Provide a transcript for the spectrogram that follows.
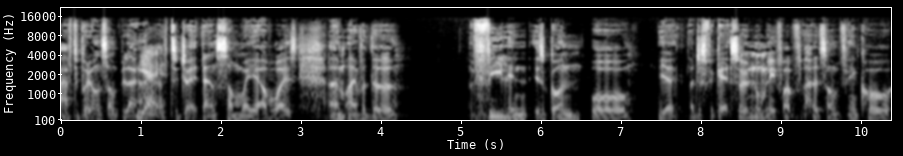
I have to put it on something. Like Yeah. I have to jot it down somewhere. Yeah, otherwise, um, either the feeling is gone or yeah, I just forget. So normally, if I've heard something or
